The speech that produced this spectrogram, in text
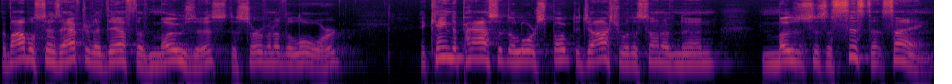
The Bible says, After the death of Moses, the servant of the Lord, it came to pass that the Lord spoke to Joshua, the son of Nun, Moses' assistant, saying,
